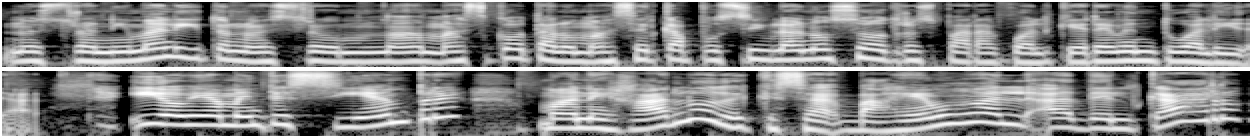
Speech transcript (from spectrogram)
nuestro animalito, nuestra mascota lo más cerca posible a nosotros para cualquier eventualidad. Y obviamente siempre manejarlo de que bajemos al, del carro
